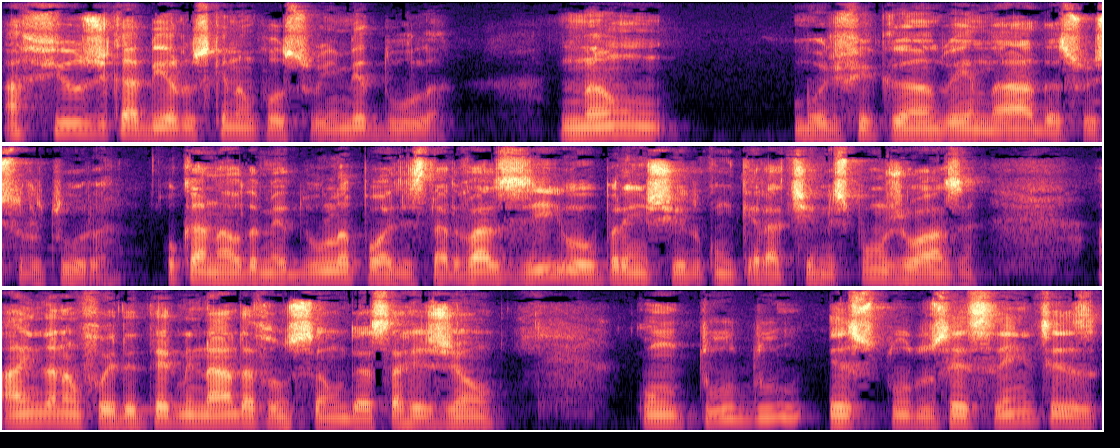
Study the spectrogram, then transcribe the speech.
Há fios de cabelos que não possuem medula, não modificando em nada a sua estrutura. O canal da medula pode estar vazio ou preenchido com queratina esponjosa, ainda não foi determinada a função dessa região. Contudo, estudos recentes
